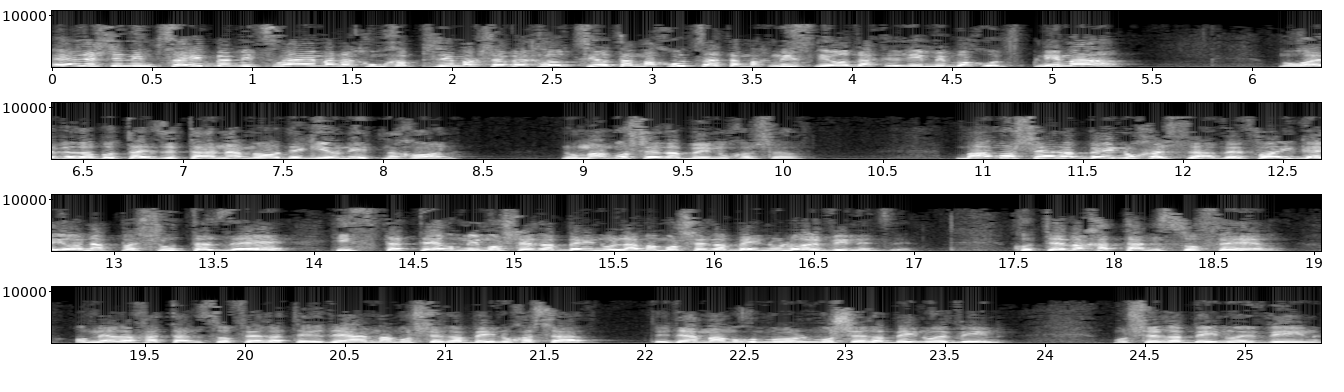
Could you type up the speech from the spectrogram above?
אלה שנמצאים במצרים, אנחנו מחפשים עכשיו איך להוציא אותם החוצה, אתה מכניס לי עוד אחרים מבחוץ פנימה? מוריי ורבותיי, זו טענה מאוד הגיונית, נכון? נו, מה משה רבנו חשב? מה משה רבנו חשב? איפה ההיגיון הפשוט הזה הסתתר ממשה רבנו? למה משה רבנו לא הבין את זה? כותב החתן סופר, אומר החתן סופר, אתה יודע מה משה רבנו חשב? אתה יודע מה משה רבנו הבין? משה רבנו הבין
